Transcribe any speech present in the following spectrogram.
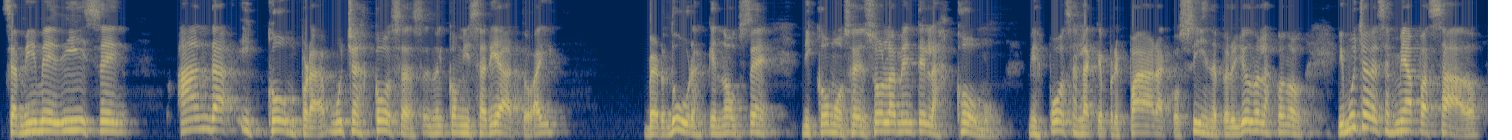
Si a mí me dicen, anda y compra muchas cosas en el comisariato. Hay verduras que no sé ni cómo sé, solamente las como. Mi esposa es la que prepara, cocina, pero yo no las conozco. Y muchas veces me ha pasado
